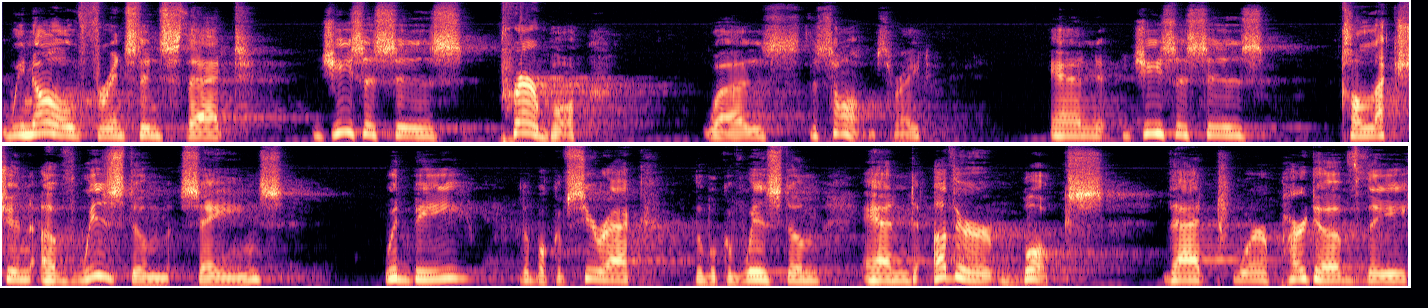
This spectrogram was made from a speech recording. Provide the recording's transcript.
we know, for instance, that Jesus' prayer book was the Psalms, right? And Jesus' collection of wisdom sayings would be the book of Sirach, the Book of Wisdom, and other books that were part of the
